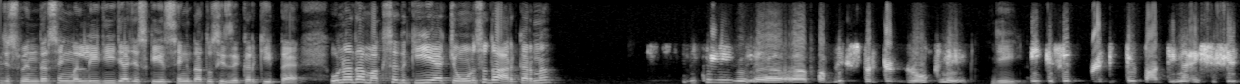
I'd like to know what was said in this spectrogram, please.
ਜਸਵਿੰਦਰ ਸਿੰਘ ਮੱਲੀ ਜੀ ਜਾਂ ਜਸਕੀਰ ਸਿੰਘ ਦਾ ਤੁਸੀਂ ਜ਼ਿਕਰ ਕੀਤਾ ਹੈ। ਉਹਨਾਂ ਦਾ ਮਕਸਦ ਕੀ ਹੈ? ਚੋਣ ਸੁਧਾਰ ਕਰਨਾ? ਦੇਖੋ ਇਹ ਪਬਲਿਕ ਸਪਿਰਿਟਡ ਲੋਕ ਨੇ ਜੀ। ਇਹ ਕਿਸੇ ਐਸੋਸੀਏਟ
